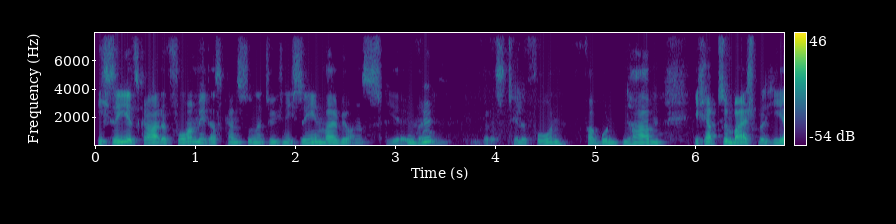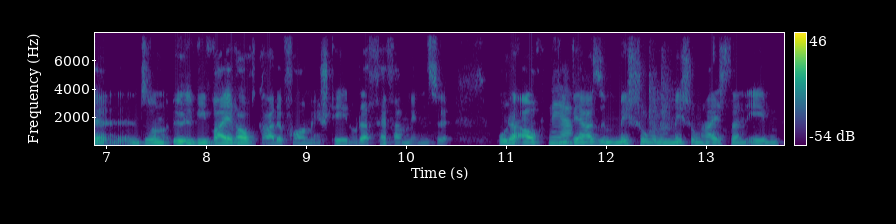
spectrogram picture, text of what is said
ich sehe jetzt gerade vor mir, das kannst du natürlich nicht sehen, weil wir uns hier mhm. über, den, über, das Telefon verbunden haben. Ich habe zum Beispiel hier äh, so ein Öl wie Weihrauch gerade vor mir stehen oder Pfefferminze oder auch ja. diverse Mischungen. Und Mischung heißt dann eben,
